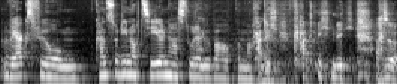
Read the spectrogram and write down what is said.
Werksführungen. Kannst du die noch zählen? Hast du denn überhaupt gemacht? Kann ich, kann ich nicht. Also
